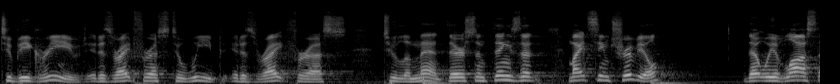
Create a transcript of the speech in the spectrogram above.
to be grieved. It is right for us to weep. It is right for us to lament. There are some things that might seem trivial that we have lost.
